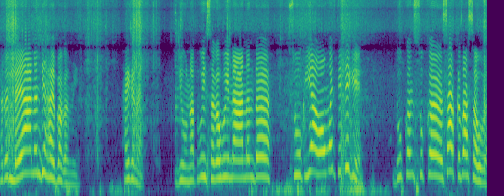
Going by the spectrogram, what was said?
खरं लय आनंदी आहे बघा मी. आहे का नाही? जीवनात वैसगा होईना आनंद सुख यावं म्हणते ती घे दुःख सुख सारखंच असावं.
